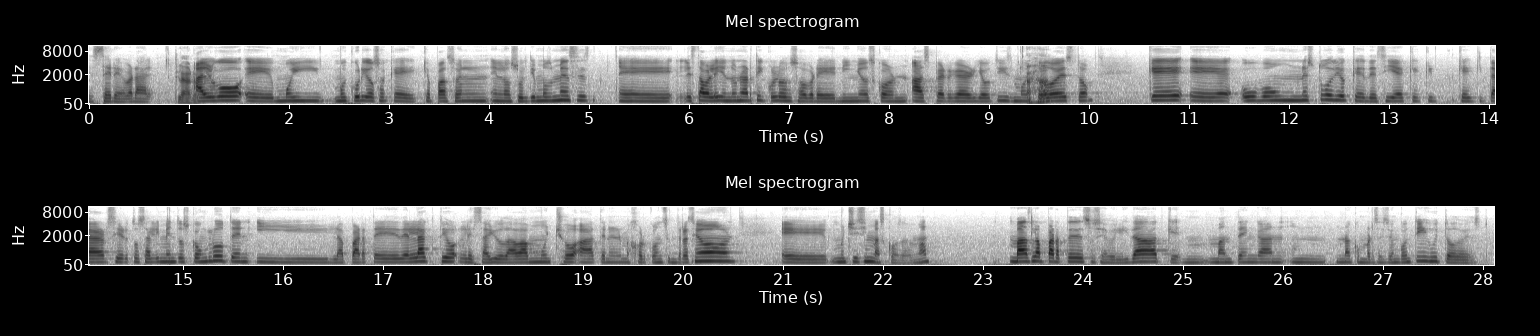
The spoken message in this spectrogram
eh, cerebral. Algo eh, muy, muy curioso que, pasó en, los últimos meses, eh, estaba leyendo un artículo sobre niños con Asperger y autismo y todo esto, que eh, hubo un estudio que decía que, que, quitar ciertos alimentos con gluten y la parte del lácteo les ayudaba mucho a tener mejor concentración, muchísimas cosas, ¿no? Más la parte de sociabilidad, que mantengan una conversación contigo y todo esto.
